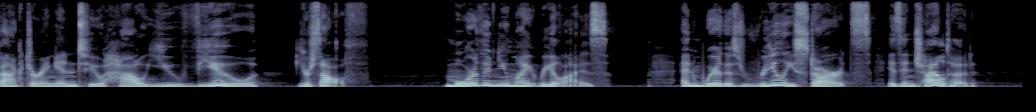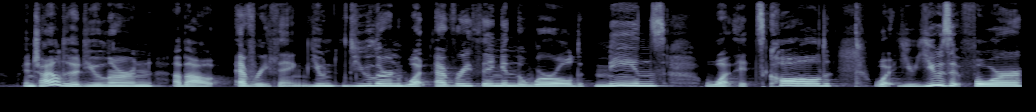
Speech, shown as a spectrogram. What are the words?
factoring into how you view yourself, more than you might realize. And where this really starts is in childhood. In childhood, you learn about everything. You you learn what everything in the world means, what it's called, what you use it for.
